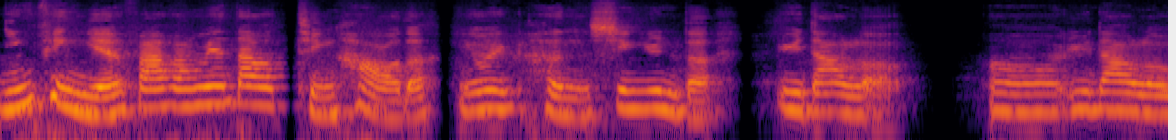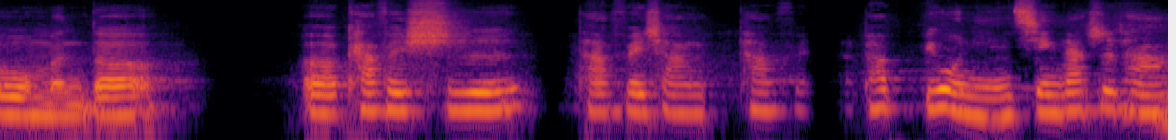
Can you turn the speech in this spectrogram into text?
饮品研发方面倒挺好的，因为很幸运的遇到了，嗯、呃，遇到了我们的呃咖啡师，他非常他非他比我年轻，但是他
